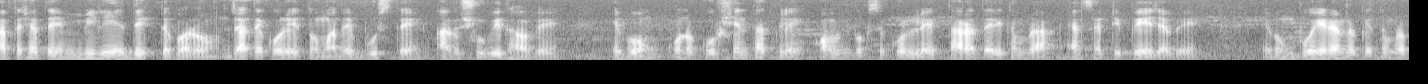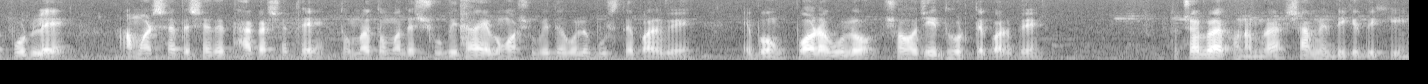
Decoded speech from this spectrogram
সাথে সাথে মিলিয়ে দেখতে পারো, যাতে করে তোমাদের বুঝতে আরও সুবিধা হবে। এবং কোনো কোশ্চেন থাকলে কমেন্ট বক্সে করলে তাড়াতাড়ি তোমরা অ্যান্সারটি পেয়ে যাবে। এবং বইয়ের আলোকে তোমরা পড়লে আমার সাথে সাথে থাকার সাথে তোমরা তোমাদের সুবিধা এবং অসুবিধাগুলো বুঝতে পারবে এবং পড়াগুলো সহজেই ধরতে পারবে। তো চলো এখন আমরা সামনের দিকে দেখি।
